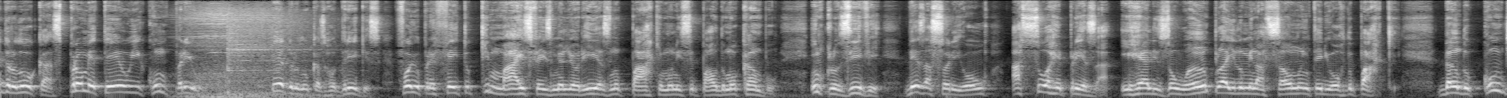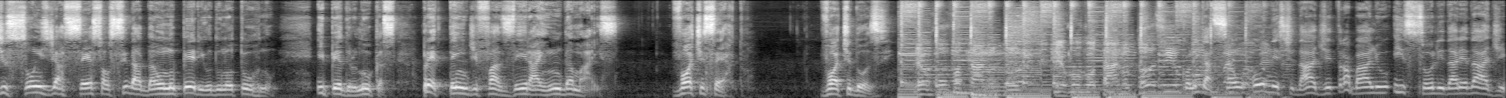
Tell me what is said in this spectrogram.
Pedro Lucas prometeu e cumpriu. Pedro Lucas Rodrigues foi o prefeito que mais fez melhorias no Parque Municipal do Mocambo. Inclusive, desassoreou a sua represa e realizou ampla iluminação no interior do parque, dando condições de acesso ao cidadão no período noturno. E Pedro Lucas pretende fazer ainda mais. Vote certo. Vote 12. Eu vou votar no 12, Coligação Honestidade, Trabalho e Solidariedade.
